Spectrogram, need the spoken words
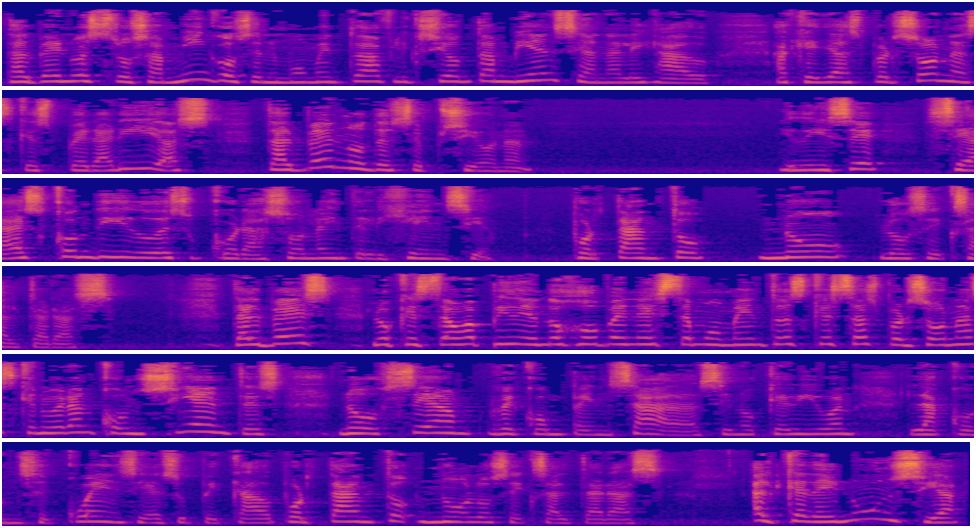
Tal vez nuestros amigos en el momento de aflicción también se han alejado. Aquellas personas que esperarías tal vez nos decepcionan. Y dice, se ha escondido de su corazón la inteligencia. Por tanto, no los exaltarás. Tal vez lo que estaba pidiendo Job en este momento es que estas personas que no eran conscientes no sean recompensadas, sino que vivan la consecuencia de su pecado. Por tanto, no los exaltarás. Al que denuncia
